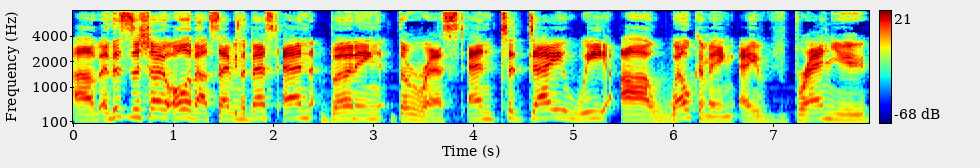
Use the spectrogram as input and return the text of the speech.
um, and this is a show all about saving the best and burning the rest. And today we are welcoming a brand new,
